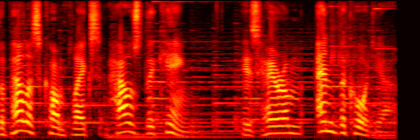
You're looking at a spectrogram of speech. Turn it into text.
The palace complex housed the king, his harem, and the courtyard.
